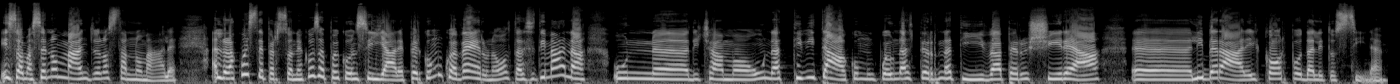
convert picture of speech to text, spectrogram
insomma se non mangiano stanno male. Allora queste persone cosa puoi consigliare per comunque avere una volta alla settimana un, eh, diciamo, un'attività, comunque un'alternativa per riuscire a eh, liberare il corpo dalle tossine?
